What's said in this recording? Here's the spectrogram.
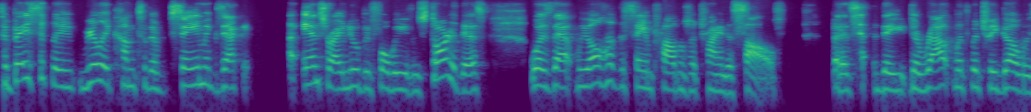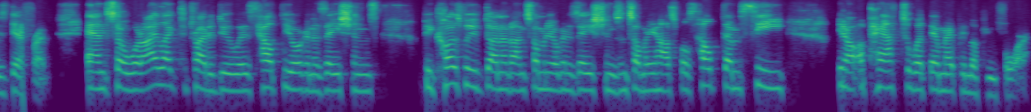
to basically really come to the same exact uh, answer I knew before we even started this was that we all have the same problems we're trying to solve but it's the the route with which we go is different. And so what I like to try to do is help the organizations because we've done it on so many organizations and so many hospitals, help them see you know, a path to what they might be looking for.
